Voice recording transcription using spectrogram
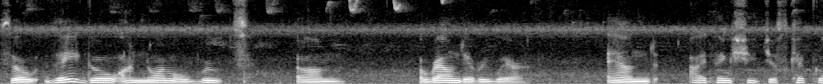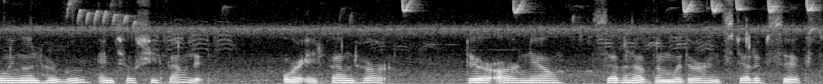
So they go on normal routes um, around everywhere, and I think she just kept going on her route until she found it, or it found her. There are now seven of them with her instead of six.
